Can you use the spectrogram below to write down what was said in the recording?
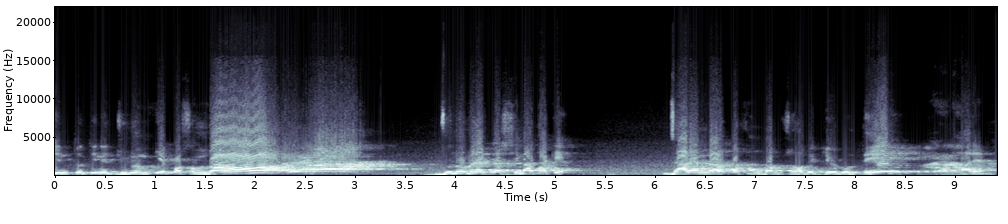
কিন্তু তিনি জুলুমকে পছন্দ জুলুমের একটা সীমা থাকে। জালেমরা কখন ধ্বংস হবে কেউ বলতে পারে না।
